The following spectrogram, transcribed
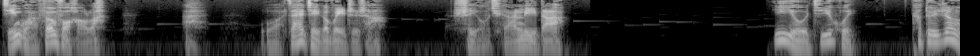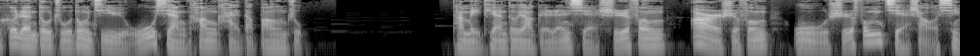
尽管吩咐好了。哎，我在这个位置上是有权利的。一有机会，他对任何人都主动给予无限慷慨的帮助。”他每天都要给人写十封、二十封、五十封介绍信。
